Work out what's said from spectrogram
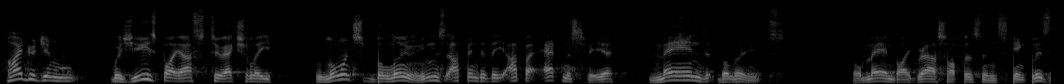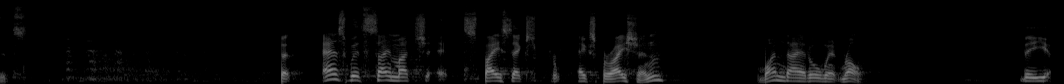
hydrogen was used by us to actually launch balloons up into the upper atmosphere, manned balloons, or manned by grasshoppers and skink lizards. But as with so much eh, space exploration, one day it all went wrong. The,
